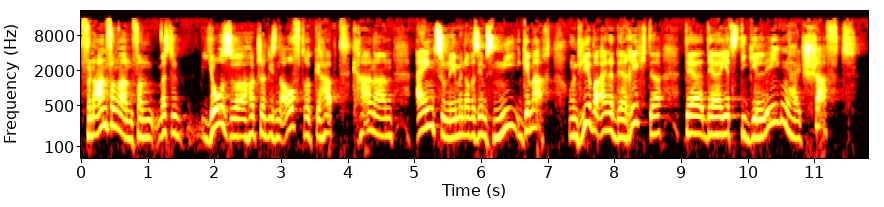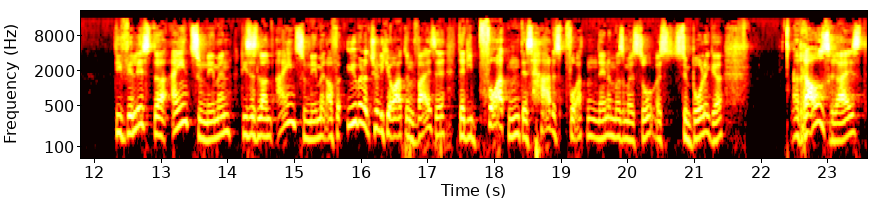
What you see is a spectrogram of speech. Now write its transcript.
Von Anfang an, von, weißt du, Josua hat schon diesen Auftrag gehabt, Kanaan einzunehmen, aber sie haben es nie gemacht. Und hier war einer der Richter, der, der jetzt die Gelegenheit schafft, die Philister einzunehmen, dieses Land einzunehmen, auf eine übernatürliche Art und Weise, der die Pforten des Hadespforten, nennen wir es mal so, als Symboliker, rausreißt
